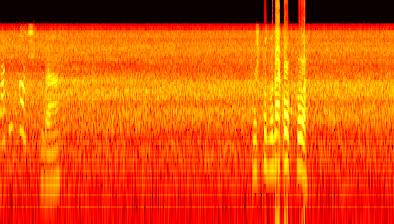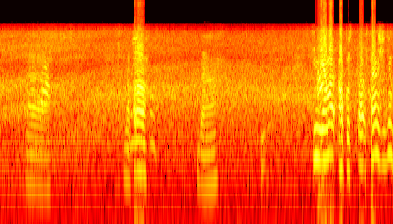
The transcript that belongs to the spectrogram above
Как ли скочи? Да. Виж под вода колко плува. А, Да. Направо. Да. Ти няма, ако ста- станеш един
